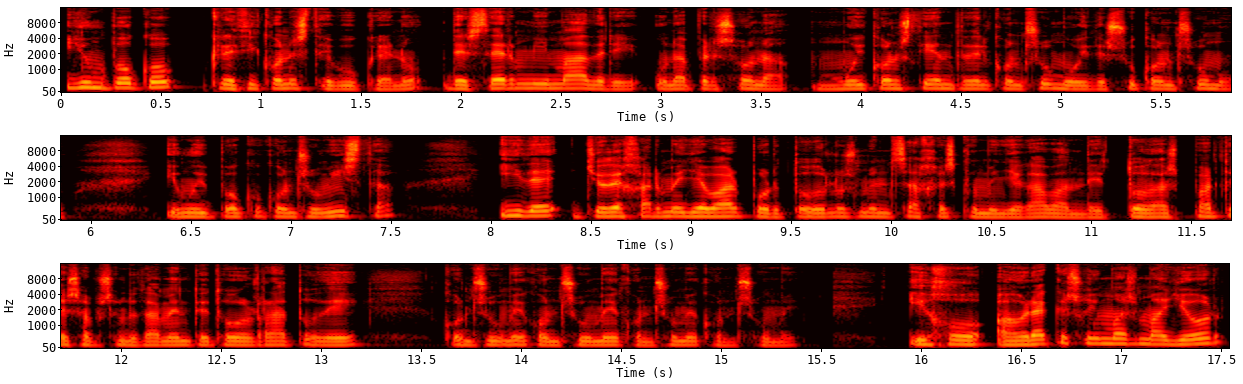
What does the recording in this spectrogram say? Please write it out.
Y un poco crecí con este bucle, ¿no? De ser mi madre una persona muy consciente del consumo y de su consumo y muy poco consumista, y de yo dejarme llevar por todos los mensajes que me llegaban de todas partes absolutamente todo el rato de consume, consume, consume, consume. Hijo, ahora que soy más mayor,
